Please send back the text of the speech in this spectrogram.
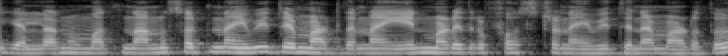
ಈಗೆಲ್ಲನೂ ಮತ್ತು ನಾನು ಸ್ವಲ್ಪ ನೈವೇದ್ಯ ಮಾಡಿದೆ. ನಾ ಏನು ಮಾಡಿದ್ರು ಫಸ್ಟ್ ನೈವೇದ್ಯನೇ ಮಾಡೋದು.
